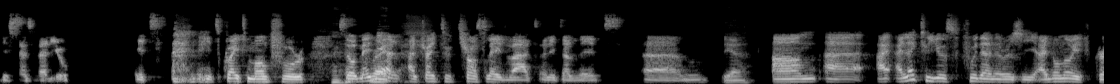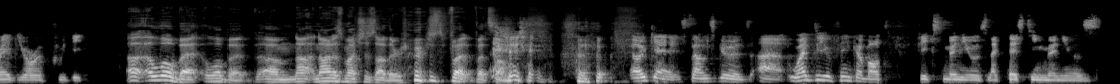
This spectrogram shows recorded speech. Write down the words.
business value. It's it's quite mouthful, so maybe right. I'll, I'll, try to translate that a little bit. Um, yeah. Um, uh, I, I, like to use food analogy. I don't know if Greg, you're a foodie. Uh, a little bit, a little bit. Um, not not as much as others, but but some. okay, sounds good. Uh, what do you think about fixed menus, like testing menus?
